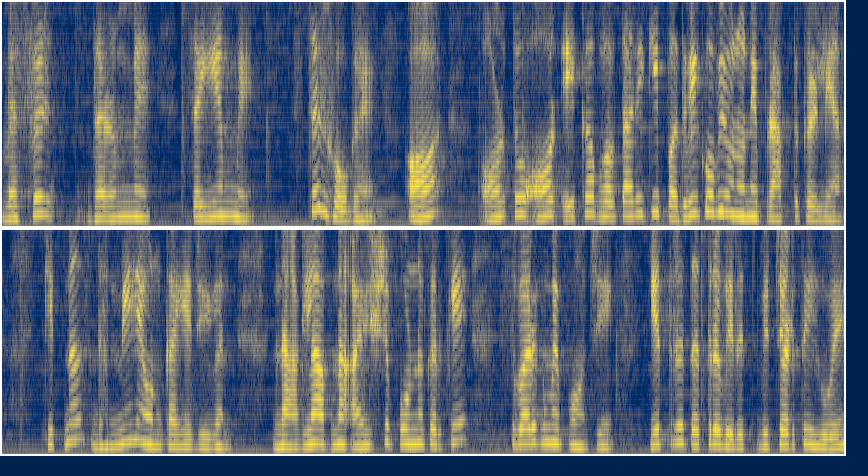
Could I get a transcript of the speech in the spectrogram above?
वे फिर धर्म में, संयम में स्थिर हो गए और और तो और एका भवतारी की पदवी को भी उन्होंने प्राप्त कर लिया। कितना धन्य है उनका यह जीवन। नागला अपना आयुष्य पूर्ण करके स्वर्ग में पहुँची, यत्र तत्र विचरते हुए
